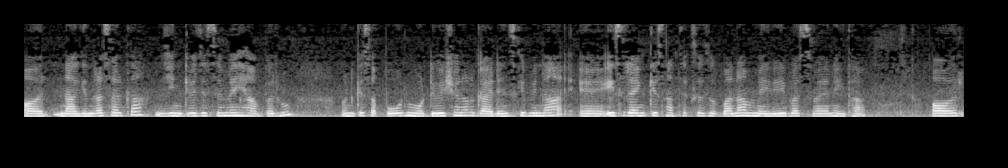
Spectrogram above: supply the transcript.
और नागेंद्रा सर का जिनकी वजह से मैं यहाँ पर हूँ। उनके सपोर्ट मोटिवेशन और गाइडेंस के बिना इस रैंक के साथ सक्सेस हो पाना मेरे बस में नहीं था। और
